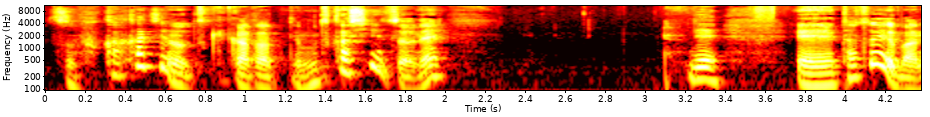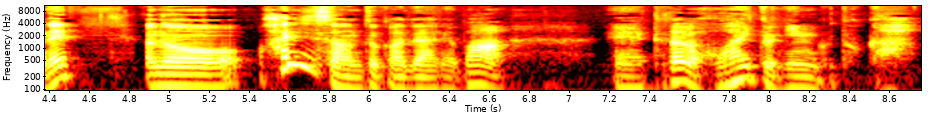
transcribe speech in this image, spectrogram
その付加価値の付け方って難しいんですよね。で、えー、例えばね、あの、ハイさんとかであれば、えー、例えばホワイトニングとか、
